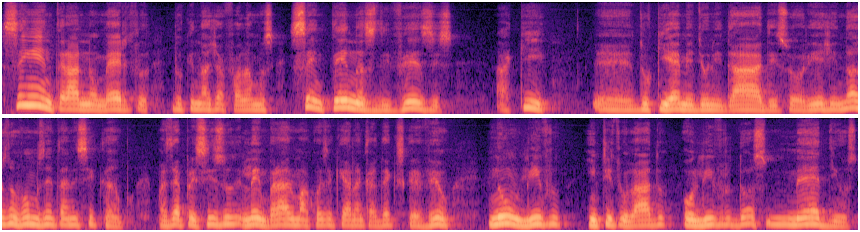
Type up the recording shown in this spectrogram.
Sem entrar no mérito do que nós já falamos centenas de vezes aqui, eh, do que é mediunidade, sua origem, nós não vamos entrar nesse campo. Mas é preciso lembrar uma coisa que Allan Kardec escreveu num livro intitulado O Livro dos Médiuns.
